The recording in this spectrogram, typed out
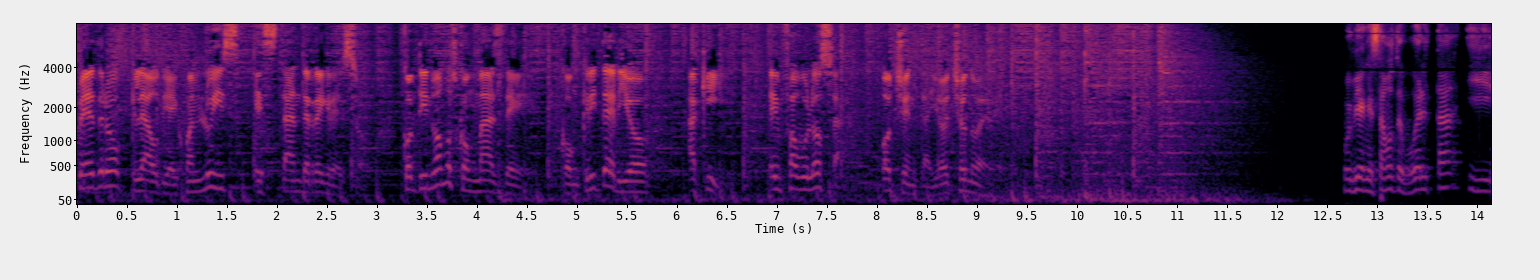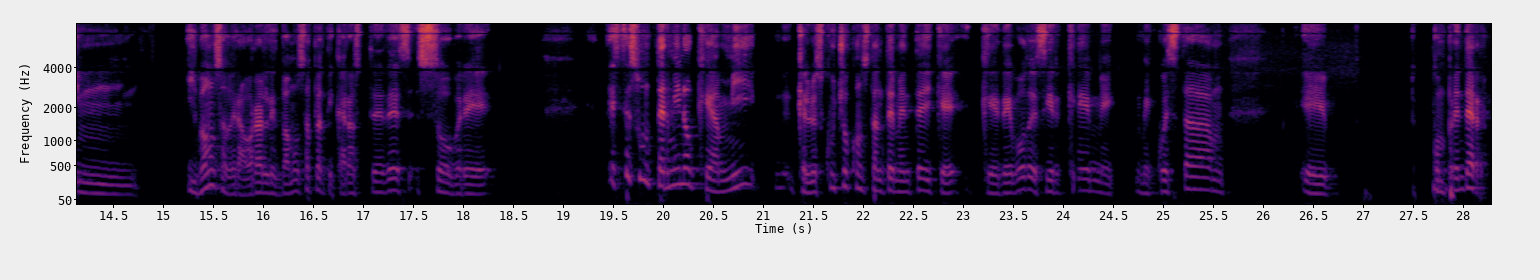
Pedro, Claudia y Juan Luis están de regreso. Continuamos con más de Con Criterio, aquí, en Fabulosa 889. Muy bien, estamos de vuelta y, y vamos a ver ahora, les vamos a platicar a ustedes sobre este es un término que a mí, que lo escucho constantemente y que, que debo decir que me, me cuesta eh, comprender.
